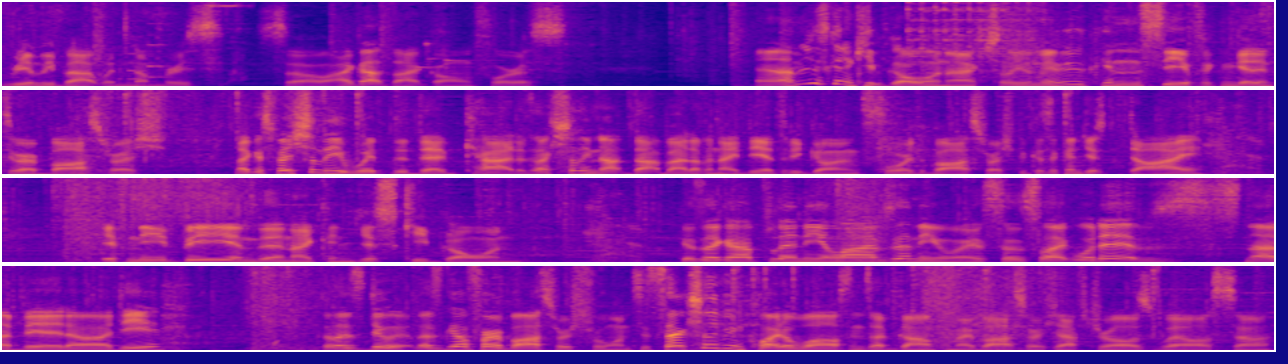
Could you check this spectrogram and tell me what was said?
really bad with numbers. So I got that going for us. And I'm just gonna keep going, actually. Maybe we can see if we can get into our boss rush. Like, especially with the dead cat, it's actually not that bad of an idea to be going for the boss rush because I can just die if need be, and then I can just keep going. Because I got plenty of lives anyway, so it's like, what is? It's not a bad idea. So let's do it. Let's go for a boss rush for once. It's actually been quite a while since I've gone for my boss rush after all as well, so...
